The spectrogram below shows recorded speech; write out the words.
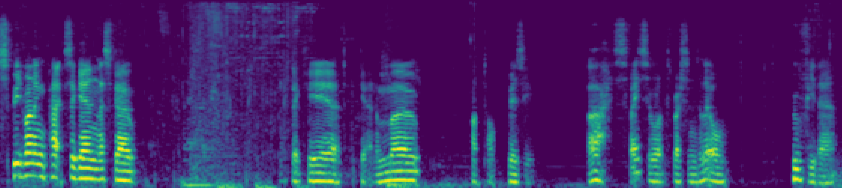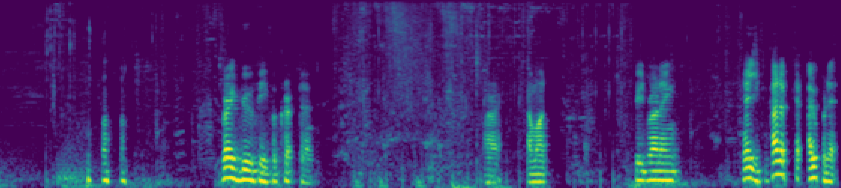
Speedrunning packs again, let's go. Click here get an emote. Up top, busy. Ah, his facial expression's a little goofy there. Very goofy for crypto. Alright, come on. Speed running. Yeah, you can kind of open it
